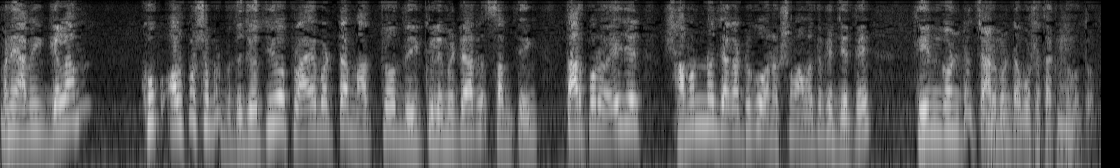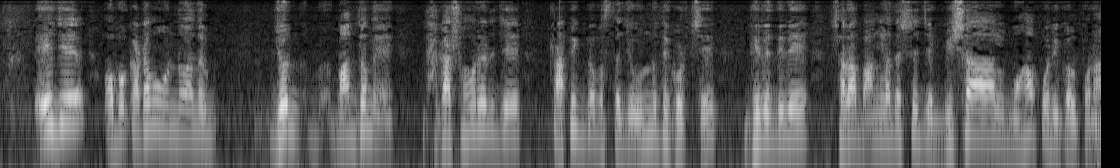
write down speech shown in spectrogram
মানে আমি গেলাম খুব অল্প সময়ের মধ্যে যদিও ফ্লাইওভারটা মাত্র দুই কিলোমিটার সামথিং তারপরে এই যে সামান্য জায়গাটুকু অনেক সময় আমাদেরকে যেতে তিন ঘণ্টা চার ঘণ্টা বসে থাকতে হতো। এই যে অবকাঠামো উন্নয়নের মাধ্যমে ঢাকা শহরের যে ট্রাফিক ব্যবস্থা যে উন্নতি ঘটছে ধীরে ধীরে সারা বাংলাদেশের যে বিশাল মহাপরিকল্পনা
